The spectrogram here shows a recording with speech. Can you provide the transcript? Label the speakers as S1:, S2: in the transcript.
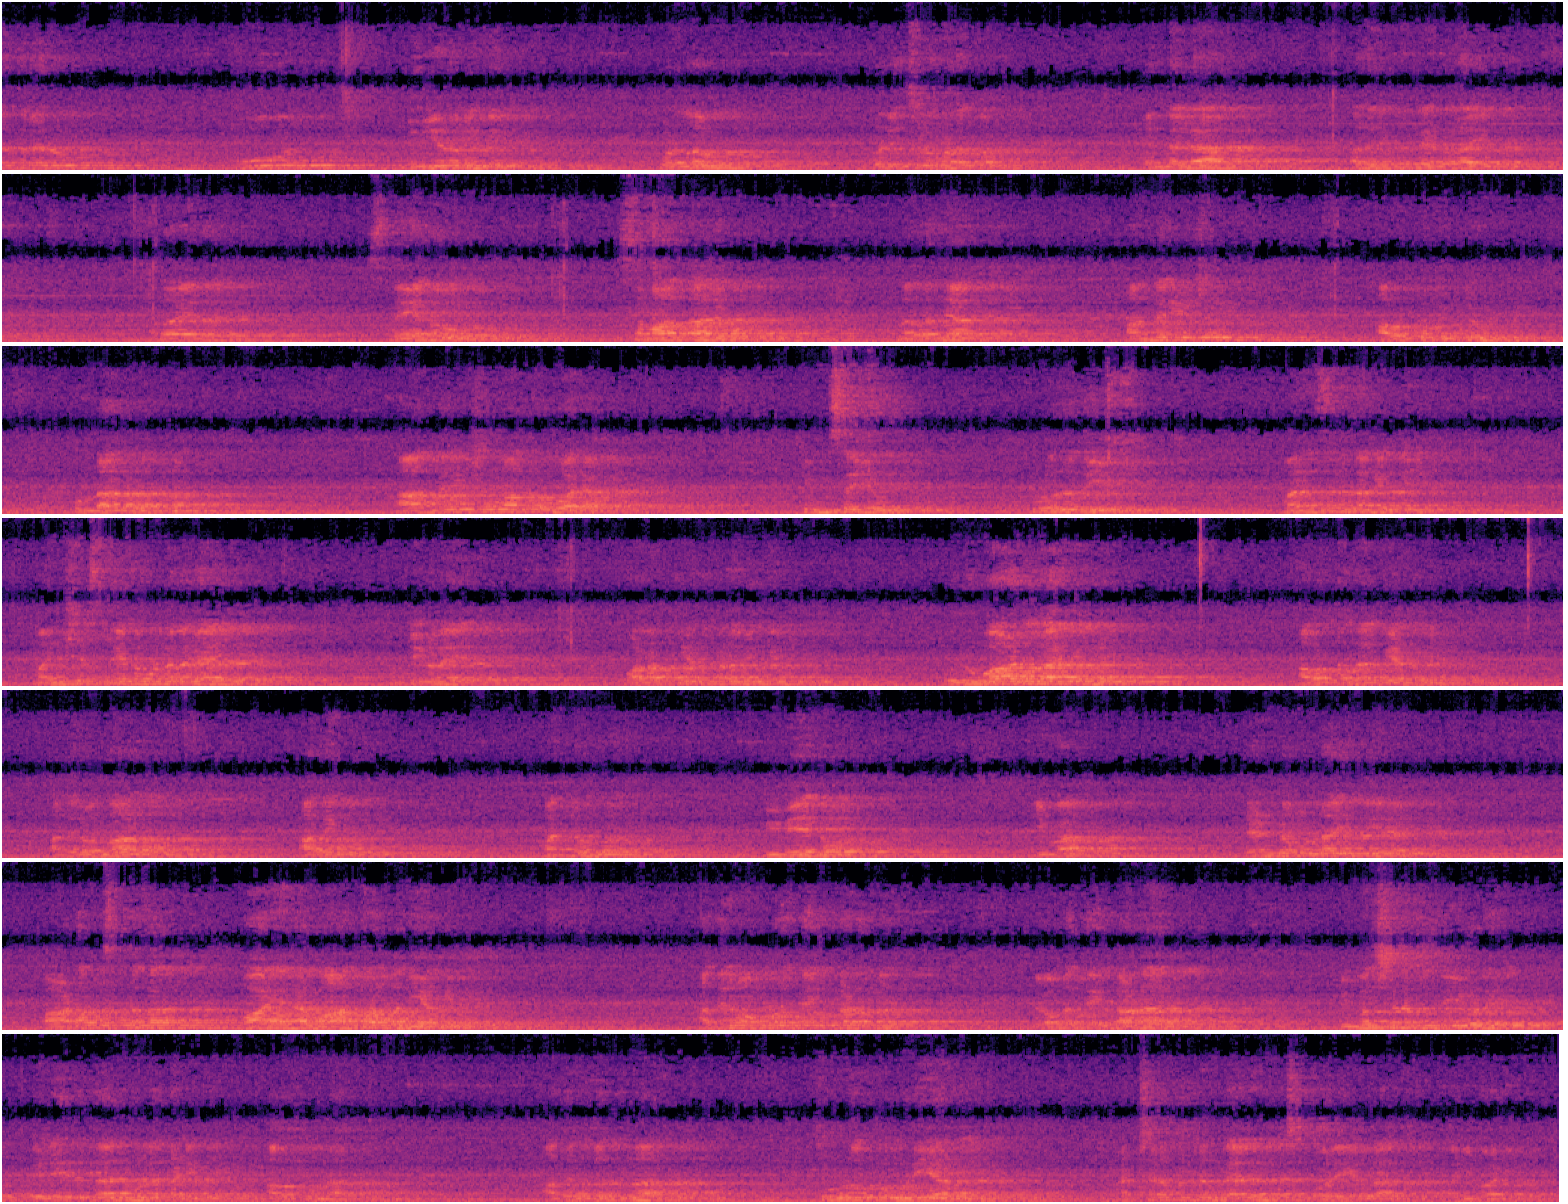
S1: അത്തരത്തിലൊരു പൂവൊരു വിരിയണമെങ്കിൽ വെള്ളവും വെളിച്ചവുമടക്കം എന്തെല്ലാം അതിന് കിട്ടേണ്ടതായിട്ട്? അതായത് സ്നേഹവും സമാധാനവും നിറഞ്ഞ അന്തരീക്ഷം അവർക്ക് ചുറ്റും ഉണ്ടാകണമെന്നാണ് ആ അന്തരീക്ഷം മാത്രം പോരാ. ഹിംസയും ക്രൂരതയും മനസ്സിൽ നകറ്റി മനുഷ്യ സ്നേഹമുള്ളവരായി കുട്ടികളെ വളർത്തിയെടുക്കണമെങ്കിൽ ഒരുപാട് കാര്യങ്ങൾ അവർക്ക് നൽകേണ്ടതുണ്ട്. അതിലൊന്നാണ് അറിവ് മറ്റൊന്ന് വിവേകമാണ്. ഇവ രണ്ടും ഉണ്ടായിത്തീരാൻ പാഠപുസ്തക വായന മാത്രം മതിയാകില്ല. അതിനും അപ്പുറത്തേക്ക് കടന്ന് വിമർശന ബുദ്ധിയോടെ വിലയിരുത്താനുമുള്ള കഴിവ് അവർക്കുണ്ടാകും. അതിനുതകുന്ന ചൂടോടുകൂടിയാണ് അക്ഷരമുറ്റം ബാലൻസ് പോലെയുള്ള പരിപാടികൾ.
